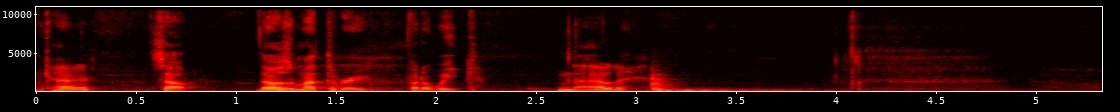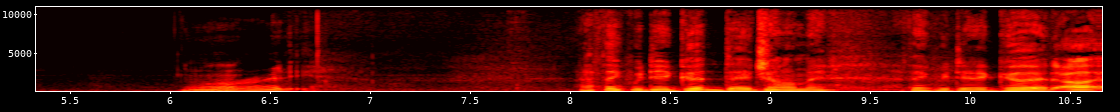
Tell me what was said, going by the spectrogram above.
Okay. So those are my three for the week. Dale. Alrighty. I think we did good today, gentlemen. I think we did good. Uh,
